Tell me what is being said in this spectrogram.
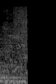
Gracias.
